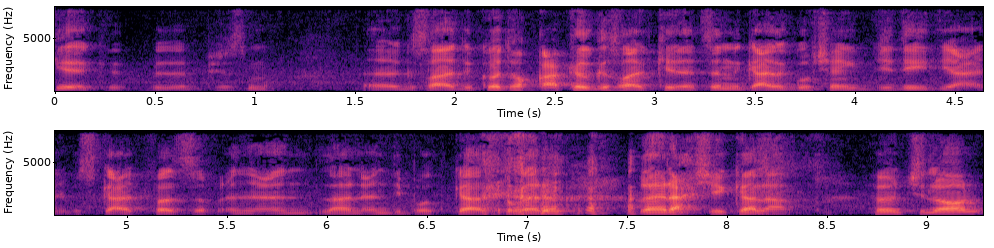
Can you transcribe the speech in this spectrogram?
كذا كذا- شو اسمه؟ آه، قصايد كنت أتوقع كل قصايد كذا تني قاعد أقول شيء جديد يعني بس قاعد اتفلسف عن عن لأن عندي بودكاست غير غير أحشي كلام. فهمت شلون؟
